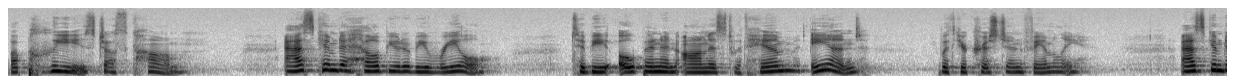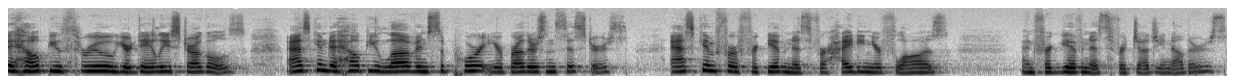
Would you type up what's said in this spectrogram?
But please just come. Ask Him to help you to be real, to be open and honest with Him and with your Christian family. Ask Him to help you through your daily struggles. Ask Him to help you love and support your brothers and sisters. Ask Him for forgiveness for hiding your flaws and forgiveness for judging others.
